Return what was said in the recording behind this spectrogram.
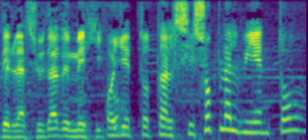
de la Ciudad de México. Oye, total, si sopla el viento,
